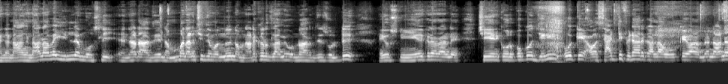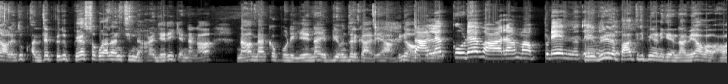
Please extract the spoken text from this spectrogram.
எங்க நாங்கள் நானாவே இல்லை மோஸ்ட்லி என்னடா அது நம்ம நினச்சது வந்து நம்ம நடக்கிறது எல்லாமே ஒன்றா இருந்து சொல்லிட்டு ஐயோஸ் நீ இருக்கிற நான். சரி எனக்கு ஒரு பக்கம் ஜெரி ஓகே அவள் சாட்டிஸ்ஃபைடாக இருக்காளா? ஓகேவா நான் அவளை எதுவும் அந்த டைப் எதுவும் பேசக்கூடாதுன்னு நினச்சிருந்தேன். ஆனால் ஜெரிக்கு என்னன்னா நான் மேக்கப் போடலையே நான் எப்படி வந்திருக்காரு அப்படின்னு தலை கூட வாராம அப்படியே இருந்தது. நீங்க வீடியோல பார்த்துருப்பீங்க நினைக்கிறேன் எல்லாமே அவ அவ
